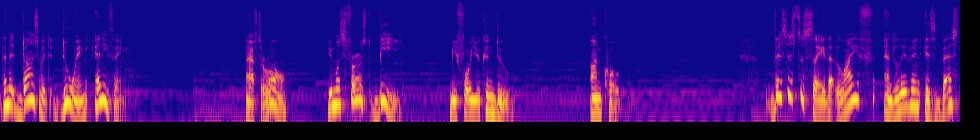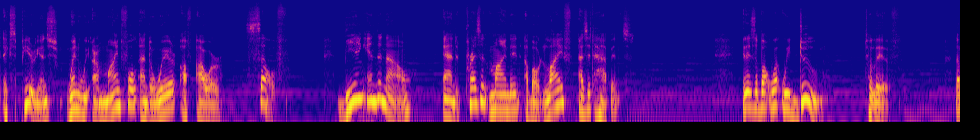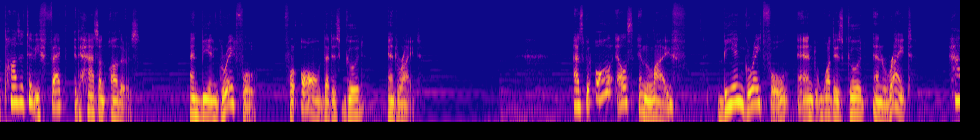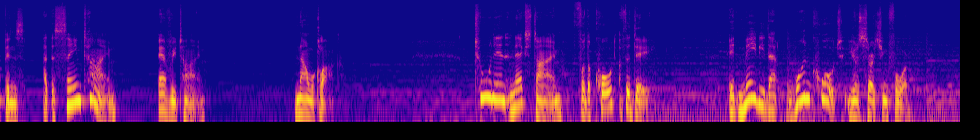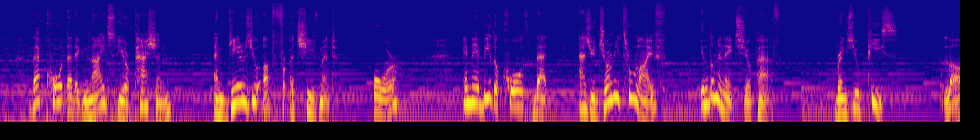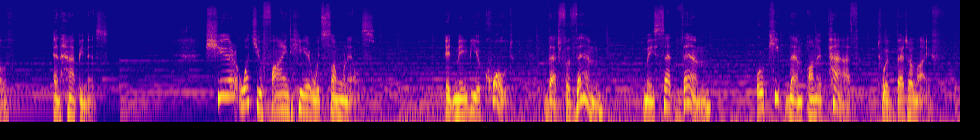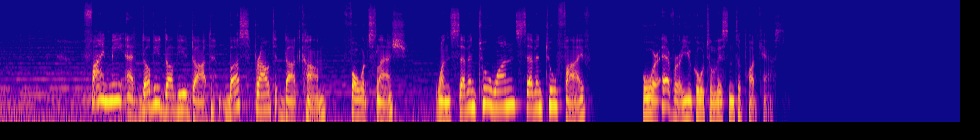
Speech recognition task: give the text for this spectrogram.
than it does with doing anything. After all, you must first be before you can do. Unquote. This is to say that life and living is best experienced when we are mindful and aware of our self, being in the now and present minded about life as it happens. It is about what we do to live, the positive effect it has on others, and being grateful for all that is good and right. As with all else in life, being grateful and what is good and right happens at the same time every time. Now o'clock. Tune in next time for the quote of the day. It may be that one quote you're searching for. That quote that ignites your passion and gears you up for achievement. Or it may be the quote that, as you journey through life, illuminates your path brings you peace, love, and happiness. Share what you find here with someone else. It may be a quote that for them may set them or keep them on a path to a better life. Find me at www.buzzsprout.com forward slash 1721725 or wherever you go to listen to podcasts.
